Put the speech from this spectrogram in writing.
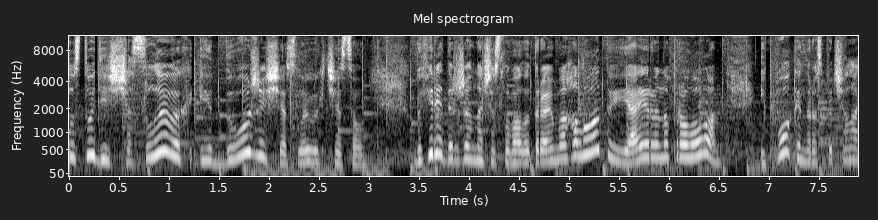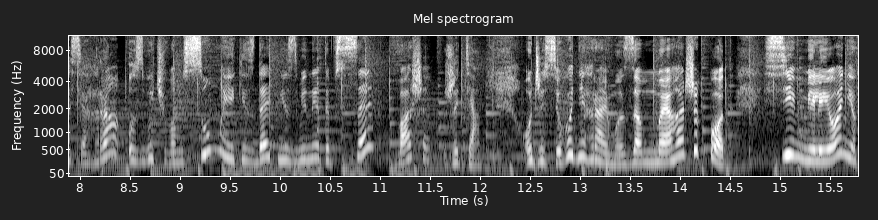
у студії щасливих і дуже щасливих чисел. В ефірі Державна числова лотерея Мегалот і я Ірина Фролова. І поки не розпочалася гра, озвучу вам суми, які здатні змінити все ваше життя. Отже, сьогодні граємо за мегаджекпот 7 мільйонів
